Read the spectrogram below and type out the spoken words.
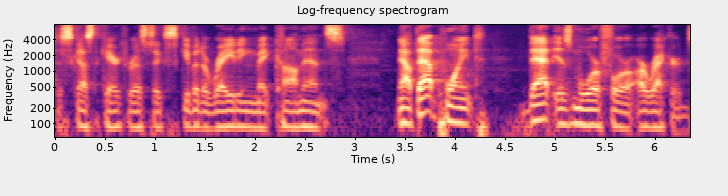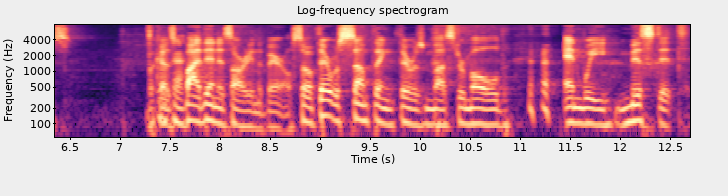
discuss the characteristics, give it a rating, make comments. Now, at that point, that is more for our records because Okay. by then it's already in the barrel. So if there was something, there was must or mold, and we missed it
